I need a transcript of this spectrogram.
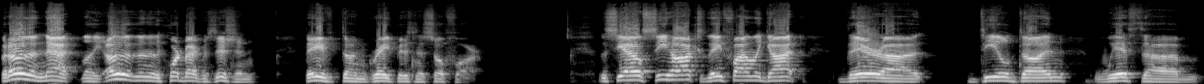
But other than that, like other than the quarterback position, they've done great business so far. The Seattle Seahawks, they finally got their uh, deal done with um,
